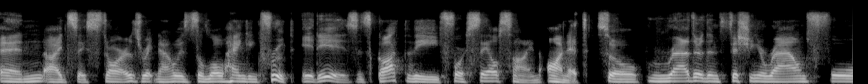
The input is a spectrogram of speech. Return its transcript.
And I'd say Starz right now is the low-hanging fruit. It is. It's got the for sale sign on it. So rather than fishing around for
